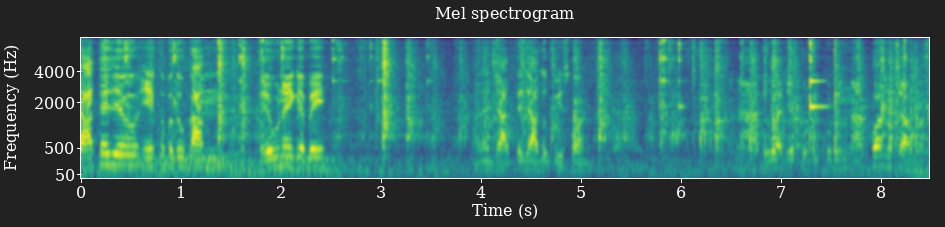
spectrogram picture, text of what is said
જાતે જ એવું એક બધું કામ એવું નહીં કે ભાઈ અને જાતે જ આદુ પીસવાનું. અને આદુ આજે કુટી કુટી નાખવાનું ચામાં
